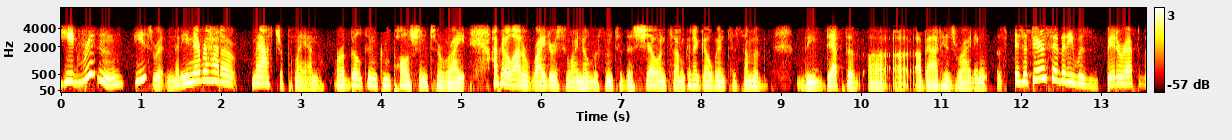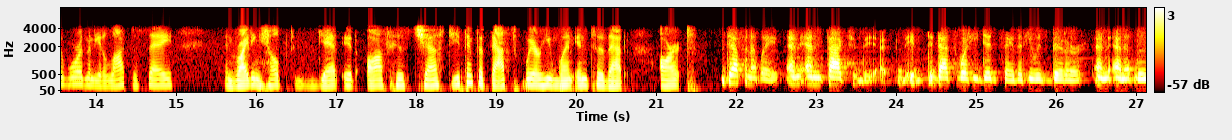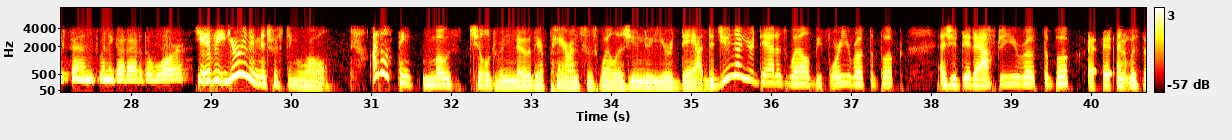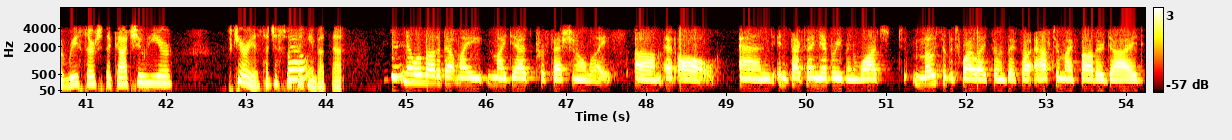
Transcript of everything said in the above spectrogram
He'd written, he's written, that he never had a master plan or a built in compulsion to write. I've got a lot of writers who I know listen to this show, and so I'm going to go into some of the depth of uh, uh, about his writing. Is it fair to say that he was bitter after the war and that he had a lot to say, and writing helped get it off his chest? Do you think that that's where he went into that art? Definitely, and, and in fact, it, that's what he did say that he was bitter and and at loose ends when he got out of the war. Yeah, but you're in an interesting role. I don't think most children know their parents as well as you knew your dad. Did you know your dad as well before you wrote the book as you did after you wrote the book? Uh, And it was the research that got you here? It's curious. I just was Well, thinking about that. I didn't know a lot about my my dad's professional life um, at all. And in fact, I never even watched most of the Twilight Zones I saw after my father died,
